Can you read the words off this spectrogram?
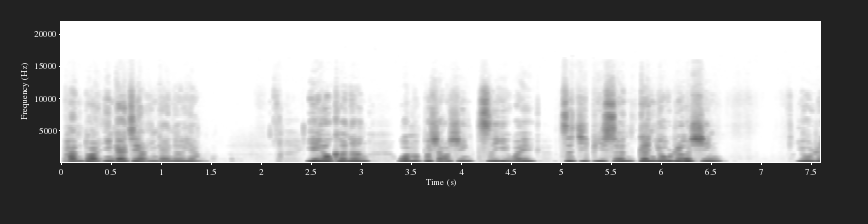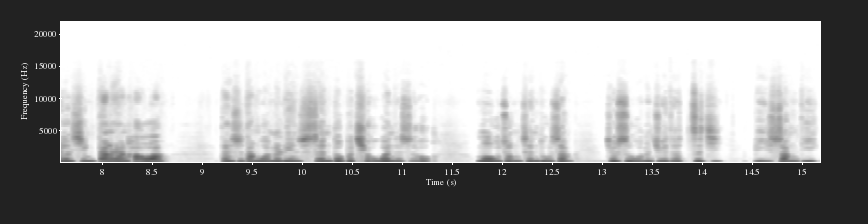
判断应该这样，应该那样。也有可能我们不小心自以为自己比神更有热心，有热心当然好啊。但是当我们连神都不求问的时候，某种程度上就是我们觉得自己。比上帝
